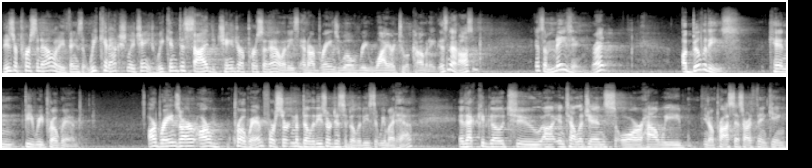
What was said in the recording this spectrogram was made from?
These are personality things that we can actually change. We can decide to change our personalities and our brains will rewire to accommodate. Isn't that awesome? It's amazing, right? Abilities can be reprogrammed. Our brains are, are programmed for certain abilities or disabilities that we might have. And that could go to uh, intelligence or how we you know, process our thinking.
